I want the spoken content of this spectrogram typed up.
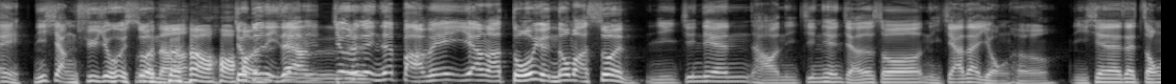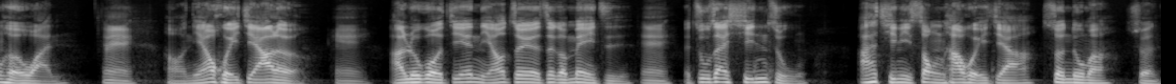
哎，你想去就会顺啊。就跟你在就跟你在把妹一样啊，多远都嘛顺。你今天好，你今天假设说你家在永和，你现在在中和玩，哎哦，你要回家了。哎啊。如果今天你要追的这个妹子哎住在新竹啊，请你送她回家，顺路吗？顺，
